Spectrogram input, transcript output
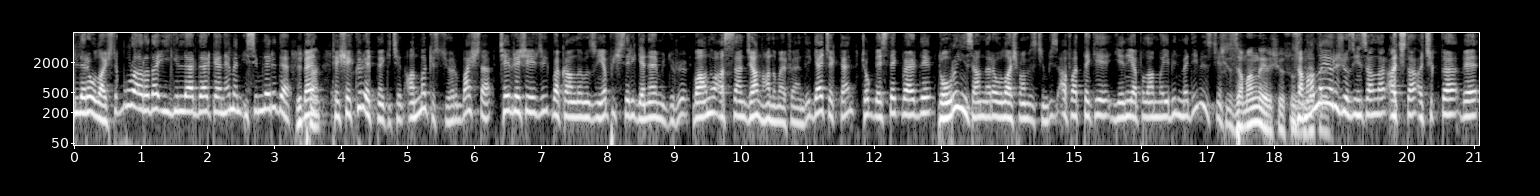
ilgililere ulaştık. Bu arada ilgililer derken hemen isimleri de Lütfen. ben teşekkür etmek için anmak istiyorum. Başta Çevre Şehircilik Bakanlığımızın Yapı İşleri Genel Müdürü Banu Aslan Can hanımefendi gerçekten çok destek verdi. Doğru insanlara ulaşmamız için biz AFAD'daki yeni yapılanmayı bilmediğimiz için Siz zamanla yarışıyorsunuz. Zamanla millete. yarışıyoruz. İnsanlar açta, açıkta ve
